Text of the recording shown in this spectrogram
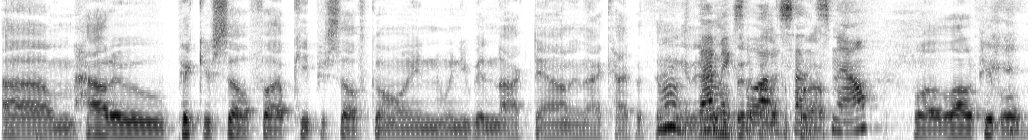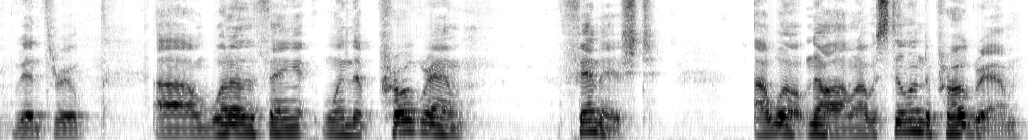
um, how to pick yourself up, keep yourself going when you've been knocked down, and that type of thing. and Oh, that makes a lot of sense pro- now. Well, a lot of people have been through. Um, one other thing, when the program finished, uh, well, no, when I was still in the program,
